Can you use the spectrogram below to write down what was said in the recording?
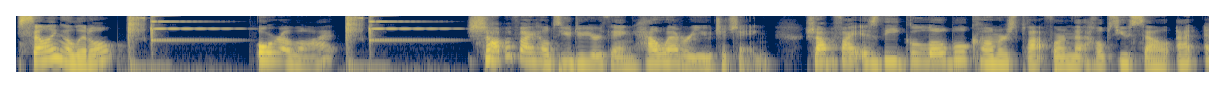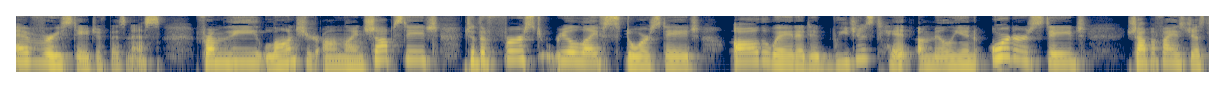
Selling a little or a lot? Shopify helps you do your thing however you cha-ching. Shopify is the global commerce platform that helps you sell at every stage of business. From the launch your online shop stage to the first real life store stage – all the way to did we just hit a million orders stage? Shopify is just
